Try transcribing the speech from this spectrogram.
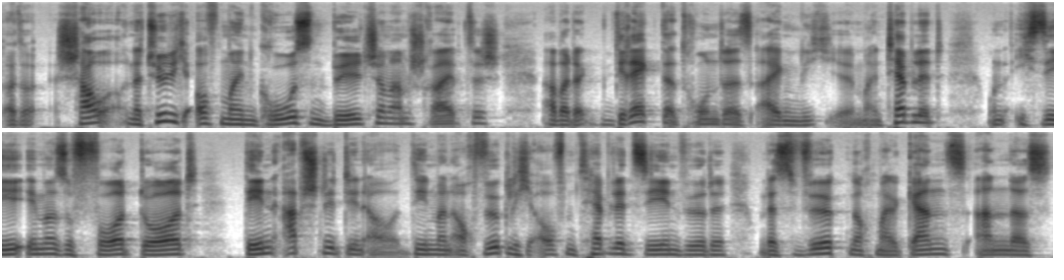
also schau natürlich auf meinen großen Bildschirm am Schreibtisch, aber da, direkt darunter ist eigentlich äh, mein Tablet und ich sehe immer sofort dort den Abschnitt, den, den man auch wirklich auf dem Tablet sehen würde und das wirkt nochmal ganz anders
